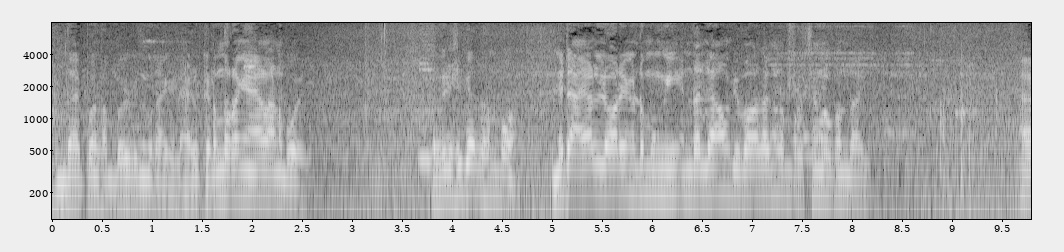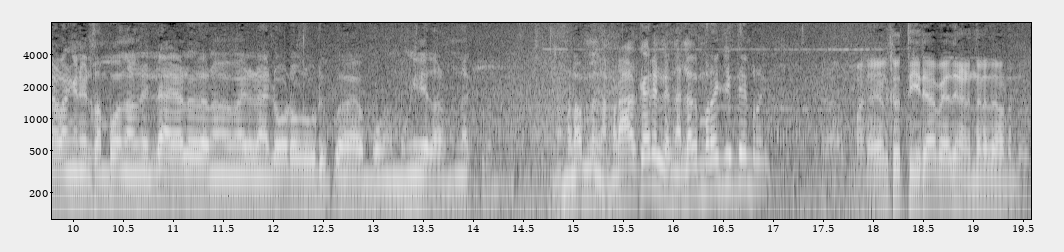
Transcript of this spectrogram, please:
എന്താ ഇപ്പോൾ സംഭവിക്കുന്നു പറയാനില്ല അയാൾ കിടന്നുറങ്ങിയ അയാളാണ് പോയത്. പ്രതീക്ഷിക്കാത്ത സംഭവം എന്നിട്ട് അയാൾ ലോറി ഇങ്ങോട്ട് മുങ്ങി. എന്തെല്ലാം വിവാദങ്ങളും പ്രശ്നങ്ങളൊക്കെ ഉണ്ടായി. അയാൾ അങ്ങനെ ഒരു സംഭവം നടന്നില്ല. അയാൾ ലോഡോടുകൂടി മുങ്ങിയതാണ്. നമ്മുടെ നമ്മുടെ ആൾക്കാരല്ലേ. നല്ലതും പറയും ചീത്തയും പറയും. മലയാളികൾക്ക് തീരാ വേദനയാണ് ഇന്നലെ നടന്നത്.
